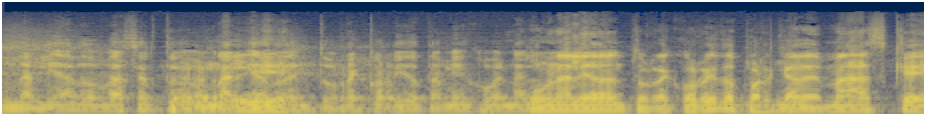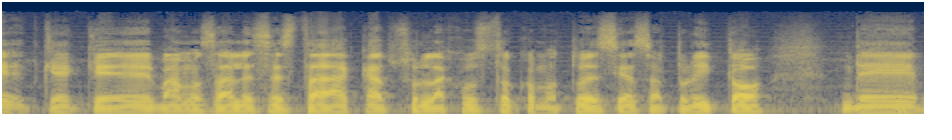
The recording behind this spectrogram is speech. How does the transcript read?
un aliado, va a ser un aliado en tu recorrido también, Juvenal. Un aliado en tu recorrido, porque además que, que, vamos a darles esta cápsula justo como tú decías, Arturito, de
